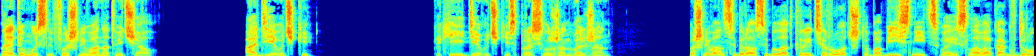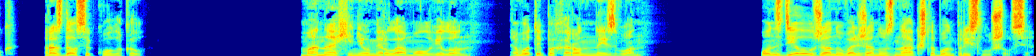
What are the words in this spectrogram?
На эту мысль Фашливан отвечал. А девочки? «Какие девочки?» – спросил Жан Вальжан. Пашливан собирался был открыть рот, чтобы объяснить свои слова, как вдруг раздался колокол. «Монахиня умерла», — молвил он. «А вот и похоронный звон». Он сделал Жану Вальжану знак, чтобы он прислушался.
